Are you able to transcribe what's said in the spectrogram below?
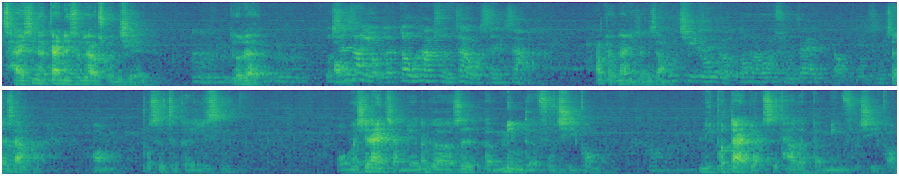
财星的概念是不是要存钱？嗯，对不对？嗯，我身上有个洞，它存在我身上。它存在你身上。夫妻宫有洞，它会存在老婆身上。身上，哦，不是这个意思。我们现在讲的那个是本命的夫妻宫，你不代表是他的本命夫妻宫。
